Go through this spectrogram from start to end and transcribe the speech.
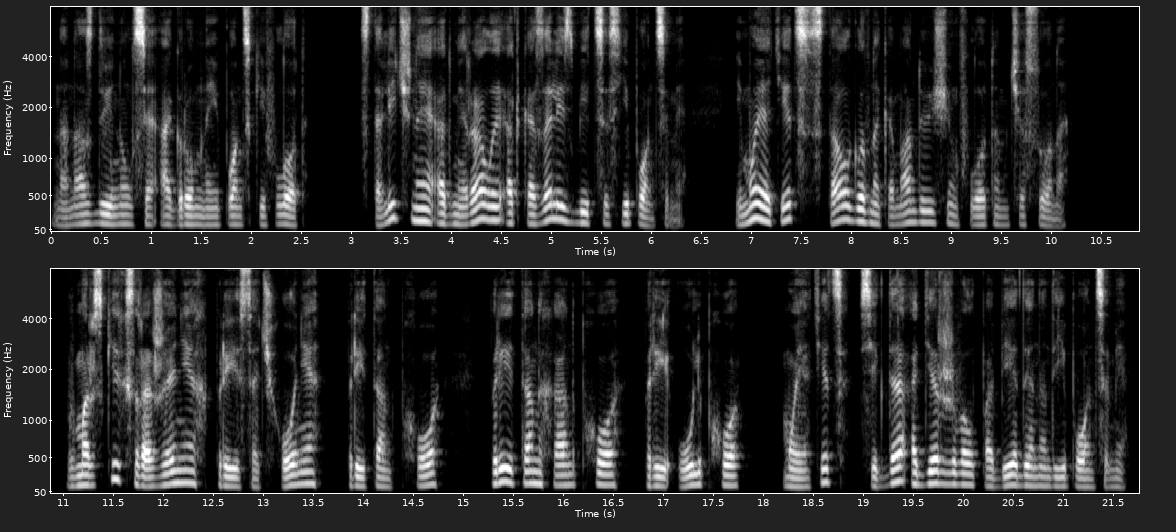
на нас двинулся огромный японский флот. Столичные адмиралы отказались биться с японцами, и мой отец стал главнокомандующим флотом Чосона. В морских сражениях при Сачхоне, при Танпхо, при Танханпхо, при Ульпхо мой отец всегда одерживал победы над японцами –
